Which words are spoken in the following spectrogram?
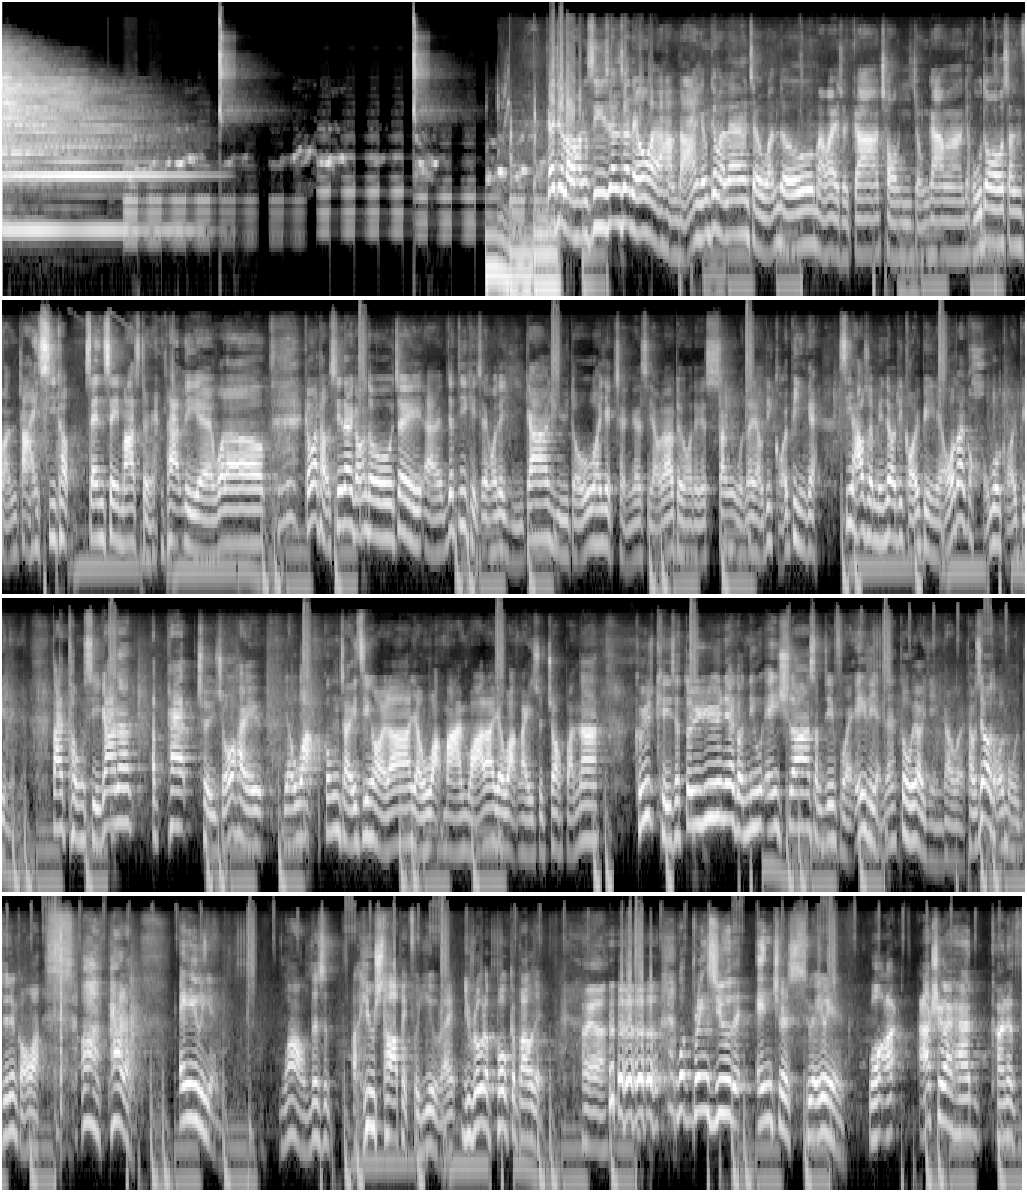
繼續流行試身室，你好，我係鹹蛋。咁今日咧就揾到漫畫藝術家、創意總監啦，有好多身份，大師級 Sensei Master Pat Lee 嘅，what up？咁啊頭先咧講到即係誒、呃一啲其實我哋而家遇到喺疫情嘅時候啦，對我哋嘅生活咧有啲改變嘅，思考上面都有啲改變嘅，我覺得係一個好嘅改變嚟嘅。但係同時間咧，阿 Pat 除咗係有畫公仔之外啦，有畫漫畫啦，有畫藝術作品啦。 佢其实对于呢一个 New Age 啦，甚至乎系 Alien 咧，都好有研究嘅。头先我同佢无端端讲话，啊 Pat 啊 Alien，wow there's a, a huge topic for you right you wrote a book about it Yeah. what brings you the interest to Alien well, I, actually, I had kind of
